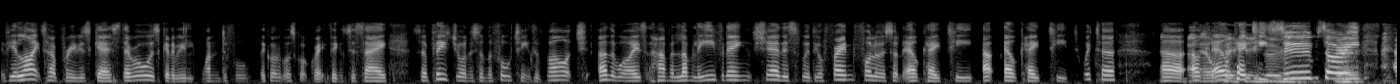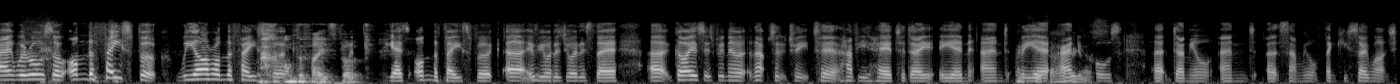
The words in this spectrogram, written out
if you liked our previous guests, they're always going to be wonderful. They've got, always got great things to say. So please join us on the 14th of March. Otherwise, have a lovely evening. Share this with your friend. Follow us on LKT, uh, LKT Twitter, uh, L- LKT LKT Zoom, Zoom, sorry. yeah. And we're also on the Facebook. We are on the Facebook. on the Facebook. Yes, on the Facebook. Uh, if you want to join us there, uh, guys, it's been a, an absolute treat to have you here today, Iain and Thank Ria, and of us. course uh, Daniel and uh, Samuel. Thank you so much.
